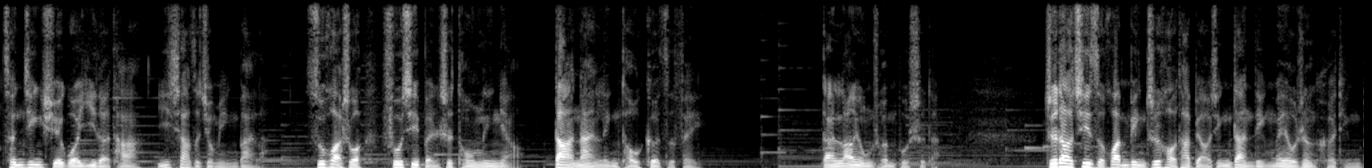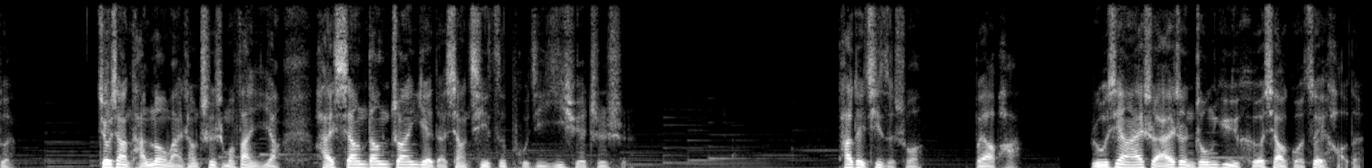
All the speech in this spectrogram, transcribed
曾经学过医的他一下子就明白了，俗话说“夫妻本是同林鸟，大难临头各自飞”。但郎永淳不是的。直到妻子患病之后，他表情淡定，没有任何停顿，就像谈论晚上吃什么饭一样，还相当专业的向妻子普及医学知识。他对妻子说：“不要怕，乳腺癌是癌症中愈合效果最好的，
